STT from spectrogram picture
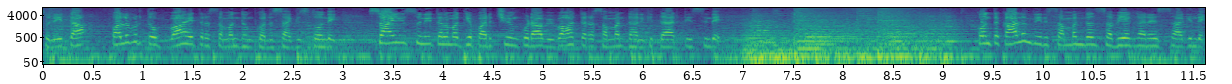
సునీత పలువురితో వివాహేతర సంబంధం కొనసాగిస్తోంది. సాయి సునీతల మధ్య పరిచయం కూడా వివాహేతర సంబంధానికి దారితీసింది. కొంతకాలం వీరి సంబంధం సవ్యంగానే సాగింది.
